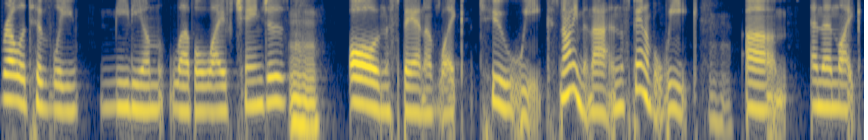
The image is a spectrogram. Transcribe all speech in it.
relatively medium level life changes, Mm-hmm. All in the span of like two weeks. Not even that, in the span of a week. Mhm. Um, and then like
